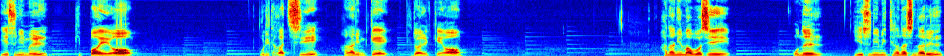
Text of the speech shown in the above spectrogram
예수님을 기뻐해요. 우리 다 같이 하나님께 기도할게요. 하나님 아버지, 오늘 예수님이 태어나신 날을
